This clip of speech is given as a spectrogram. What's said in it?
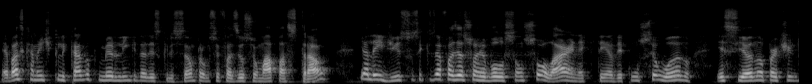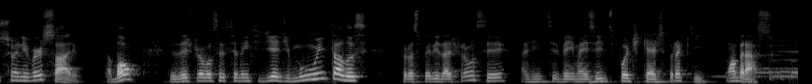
É basicamente clicar no primeiro link da descrição para você fazer o seu mapa astral. E além disso, se quiser fazer a sua revolução solar, né, que tem a ver com o seu ano, esse ano a partir do seu aniversário, tá bom? Desejo para você um excelente dia de muita luz e prosperidade para você. A gente se vê em mais vídeos podcasts por aqui. Um abraço.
